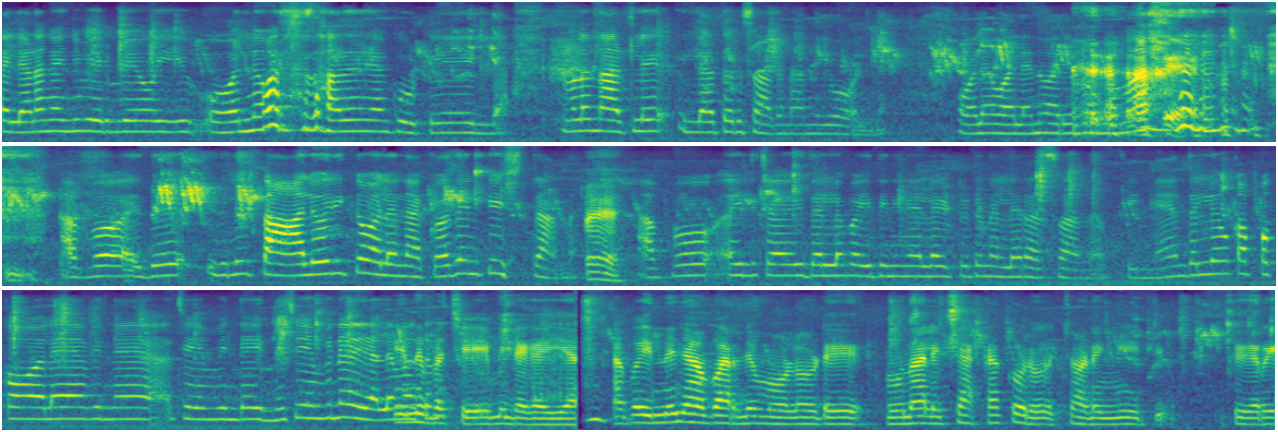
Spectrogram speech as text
കല്യാണം കഴിഞ്ഞ് വരുമ്പോൾ ഈ ഓലിനെ പറഞ്ഞ സാധനം ഞാൻ കൂട്ടുകയേ ഇല്ല. നമ്മളെ നാട്ടിൽ ഇല്ലാത്തൊരു സാധനമാണ് ഈ ഓലിന്. ഓല ഓല എന്ന് പറയുമ്പോൾ അപ്പോൾ ഇത് ഇതിൽ താലോലിക്ക ഓല എന്നാക്കും അതെനിക്ക് ഇഷ്ടമാണ് അപ്പൊ അപ്പോൾ അതിൽ ഇതെല്ലാം വൈദ്യനിങ്ങെല്ലാം ഇട്ടിട്ട് നല്ല രസമാണ് പിന്നെ എന്തെല്ലോ കപ്പക്കോല പിന്നെ ചേമ്പിന്റെ ഇന്ന് ചേമ്പിന്റെ അല്ല ഇന്നിപ്പോ ചേമ്പിന്റെ കയ്യ. അപ്പൊ ഇന്ന് ഞാൻ പറഞ്ഞ മോളോട് മൂന്നാൽ ചക്കക്കുരു ചുണങ്ങിയിട്ട് കീറി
